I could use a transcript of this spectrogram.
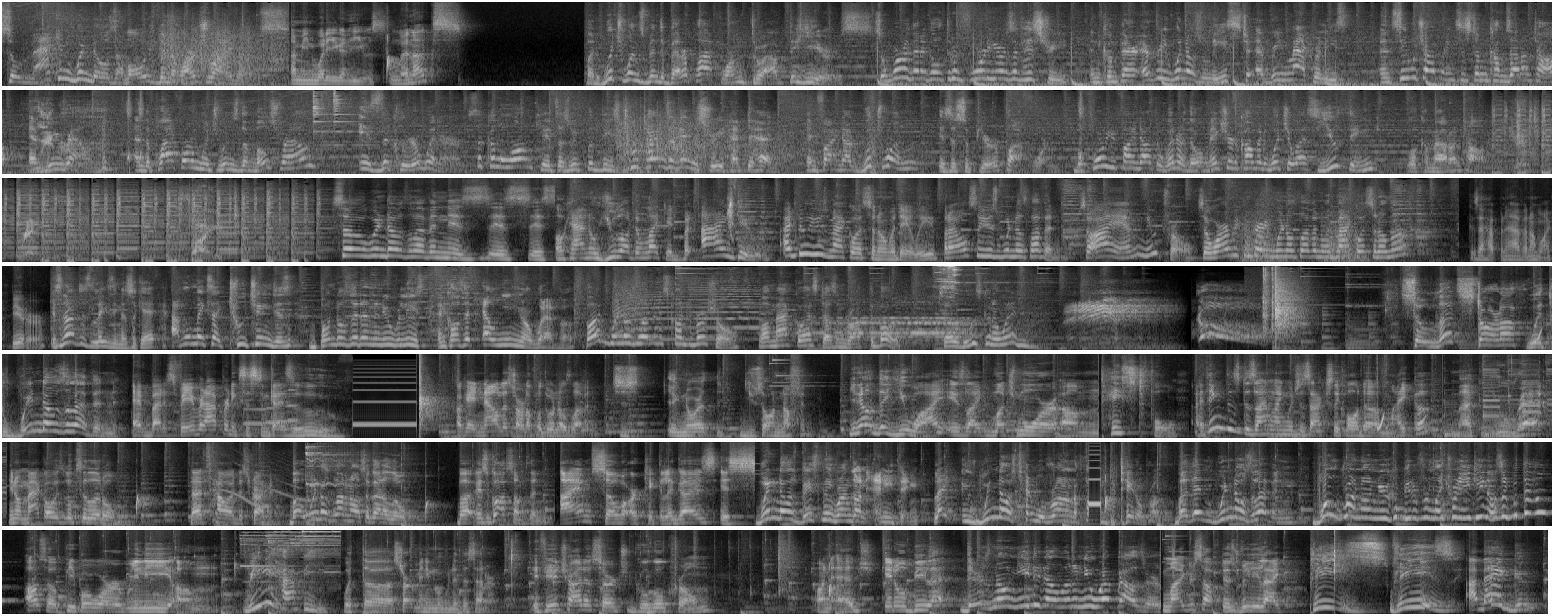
So Mac and Windows have always been the arch rivals. I mean, what are you gonna use? Linux? But which one's been the better platform throughout the years? So we're gonna go through 40 years of history and compare every Windows release to every Mac release and see which operating system comes out on top every round. And the platform which wins the most rounds is the clear winner. So come along kids as we put these two times of industry head to head and find out which one is the superior platform. Before you find out the winner though, make sure to comment which OS you think will come out on top. Get ready. Fight. So Windows 11 is, is, is, okay, I know you lot don't like it, but I do. I do use macOS Sonoma daily, but I also use Windows 11. So I am neutral. So why are we comparing Windows 11 with macOS Sonoma? Because I happen to have it on my computer. It's not just laziness, okay? Apple makes like two changes, bundles it in a new release, and calls it El Nino or whatever. But Windows 11 is controversial, while macOS doesn't rock the boat. So who's gonna win? Go. So let's start off with Windows 11. Everybody's favorite operating system, guys. Ooh. Okay, now let's start off with Windows 11. Just ignore it. You saw nothing. You know, the UI is like much more um, tasteful. I think this design language is actually called uh, Mica. Mac, you rat. You know, Mac always looks a little, that's how I describe it. But Windows 11 also got a little but it's got something. I am so articulate, guys. It's Windows basically runs on anything. Like Windows 10 will run on a fucking potato, bro. But then Windows 11 won't run on your computer from like 2018. I was like, what the hell? Also, people were really, um, really happy with the start menu moving to the center. If you try to search Google Chrome on Edge, it'll be like, there's no need to download a new web browser. Microsoft is really like, please, please, I beg.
